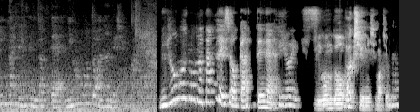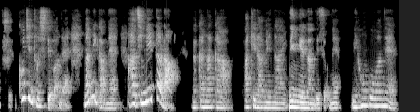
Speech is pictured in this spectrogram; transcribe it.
インカ先生にとって日本語とは何でしょうか？日本語の何でしょうかってね、広いです。日本語学習にしましょう。個人としてはね、何かね、始めたら、なかなか諦めない人間なんですよね。日本語はね、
